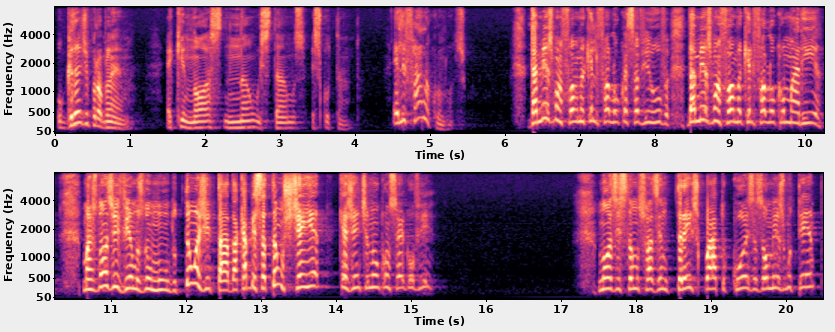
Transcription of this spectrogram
O grande problema é que nós não estamos escutando. Ele fala conosco. Da mesma forma que ele falou com essa viúva, da mesma forma que ele falou com Maria. Mas nós vivemos num mundo tão agitado, a cabeça tão cheia, que a gente não consegue ouvir. Nós estamos fazendo três, quatro coisas ao mesmo tempo.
